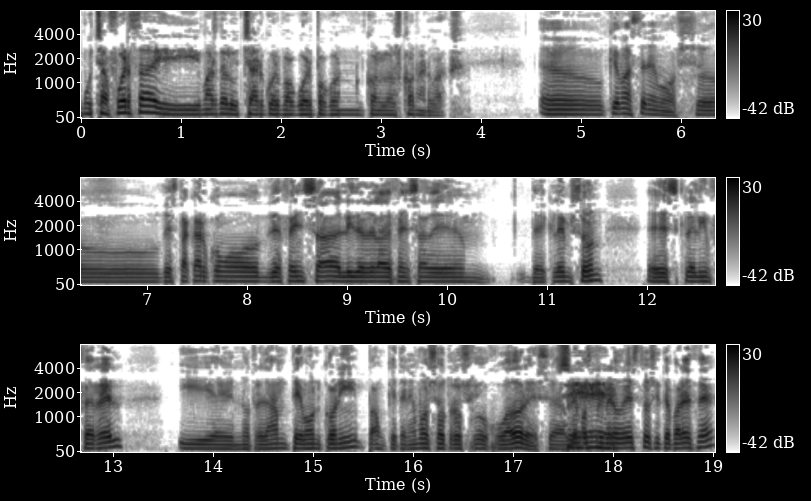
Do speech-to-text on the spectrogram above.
mucha fuerza y más de luchar cuerpo a cuerpo con, con los cornerbacks. Uh, ¿Qué más tenemos? Uh, destacar como defensa, el líder de la defensa de, de Clemson es Clelin Ferrell, y en Notre Dame Tebon Coney, aunque tenemos otros jugadores. Hablemos Sí. primero de esto, si te parece.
